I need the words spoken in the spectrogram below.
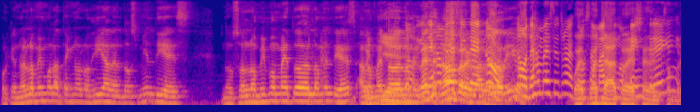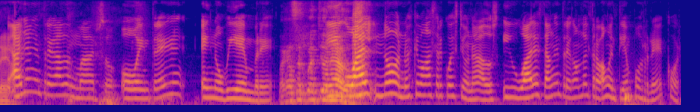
porque no es lo mismo la tecnología del 2010 no son los mismos métodos del 2010 a los métodos del 2020. No, no, pero no, déjame decirte una cosa, Máximo. Entreguen, hayan entregado en marzo o entreguen en noviembre. Van a ser cuestionados. Igual, no, no es que van a ser cuestionados. Igual están entregando el trabajo en tiempo récord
